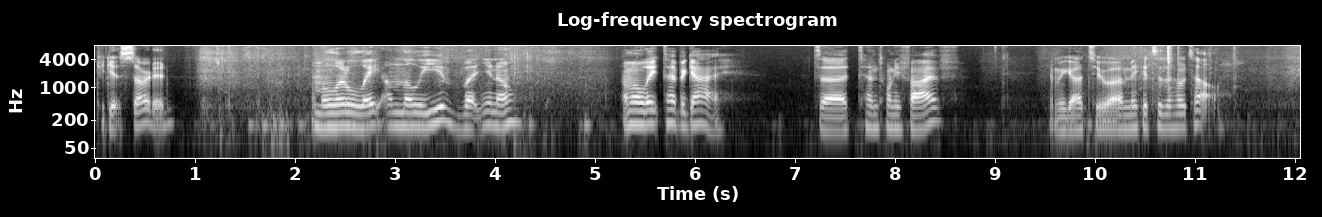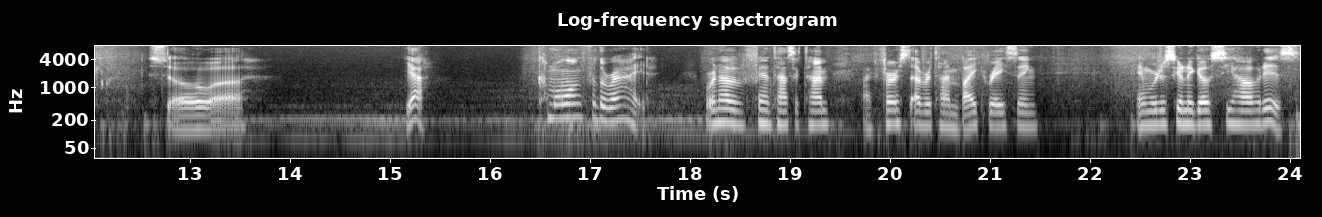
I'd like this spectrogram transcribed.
to get started. I'm a little late on the leave, but you know, I'm a late type of guy. Uh, 10:25, and we got to uh, make it to the hotel. So uh, yeah, come along for the ride. We're gonna have a fantastic time. My first ever time bike racing, and we're just gonna go see how it is.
